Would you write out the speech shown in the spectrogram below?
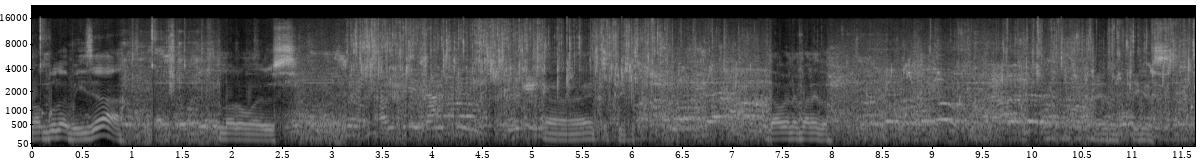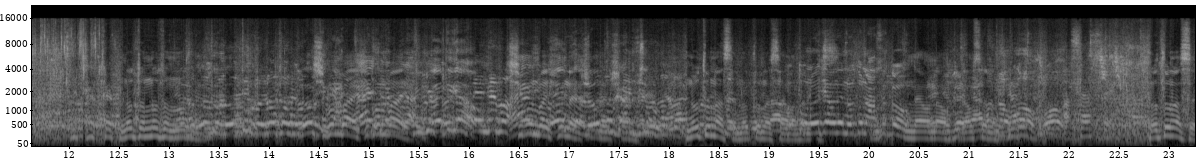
নখগুলা ভিজা? নরম হয়ে গেছে। হ্যাঁ এই তো ঠিক। দাও এনে পানি দাও। ঠিক আছে। নতুন নতুন নতুন। শিবন ভাই শিবন ভাই। শিবন ভাই শুনে শুনে নতুন আছে নতুন আছে আমাদের নাও নাও গামছা নাও। নতুন আছে?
